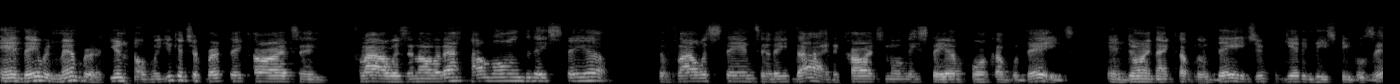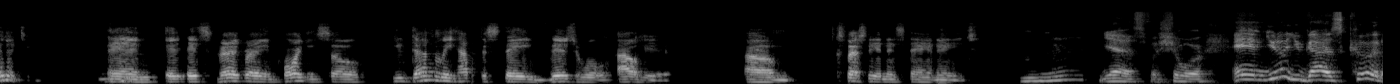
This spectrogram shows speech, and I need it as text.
and they remember. You know, when you get your birthday cards and flowers and all of that, how long do they stay up? The flowers stay until they die. The cards normally stay up for a couple of days, and during that couple of days, you're getting these people's energy, mm-hmm. and it, it's very, very important. So you definitely have to stay visual out here. Um, especially in this day and age. Mm-hmm. Yes, for sure. And you know, you guys could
